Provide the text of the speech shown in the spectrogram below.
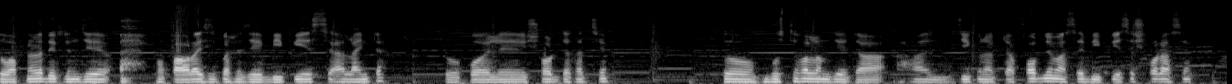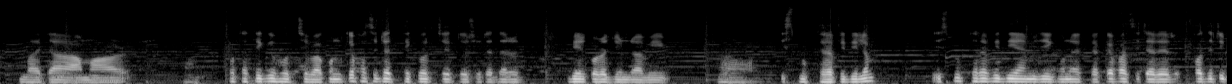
তো আপনারা দেখলেন যে পাওয়ার আইসির পাশে যে বিপিএস লাইনটা তো কয়েলে শর্ট দেখাচ্ছে। তো বুঝতে পারলাম যে এটা আহ, যে কোনো একটা প্রবলেম আছে বিপিএস শর্ট আছে বা এটা আমার কোথা থেকে হচ্ছে বা কোন ক্যাপাসিটার থেকে হচ্ছে তো সেটা দ্বারা বের করার জন্য আমি স্মুথ থেরাপি দিলাম। স্মুথ থেরাপি দিয়ে আমি যে কোনো একটা ক্যাপাসিটারের পজিটিভ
